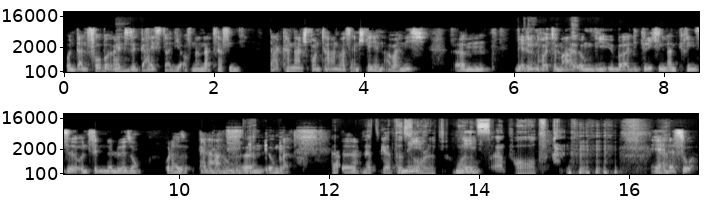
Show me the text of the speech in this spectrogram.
Und dann vorbereitete mhm. Geister, die aufeinandertreffen, da kann dann spontan was entstehen, aber nicht, ähm, wir ja. reden heute mal irgendwie über die Griechenland-Krise und finden eine Lösung. Oder so, keine Ahnung, ähm, irgendwas. Äh, Let's get this nee, sorted once nee. and all. ja, das ist so,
